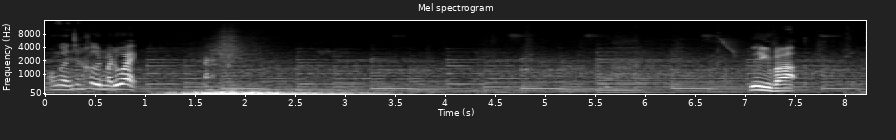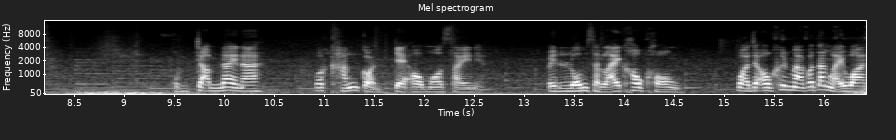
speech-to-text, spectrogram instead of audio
เอาเงินฉันคืนมาด้วย นี่อิงฟ้า ผมจำได้นะ ว่าครั้งก่อนแกเอามอไซค์เนี่ย เป็นล้มสไลด์เข้าคลอง กว่าจะเอาขึ้นมาก็ตั้งหลายวัน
